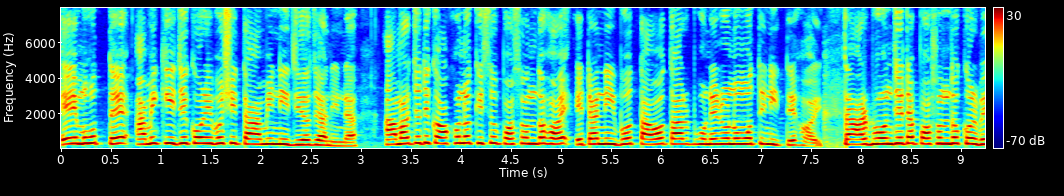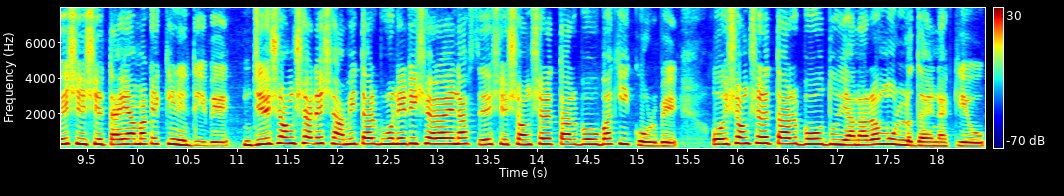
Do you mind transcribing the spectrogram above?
এই মুহূর্তে আমি কি যে করি বসি তা আমি নিজেও জানি না। আমার যদি কখনো কিছু পছন্দ হয়, এটা নিব, তাও তার বোনের অনুমতি নিতে হয়। তার বোন যেটা পছন্দ করবে, সে সেটাই আমাকে কিনে দিবে। যে সংসারে স্বামী তার বোনের ইশারায় নাচে, সে সংসারে তার বউ বা কী করবে? ওই সংসারে তার বউ দুই আনারও মূল্য দেয় না কেউ।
